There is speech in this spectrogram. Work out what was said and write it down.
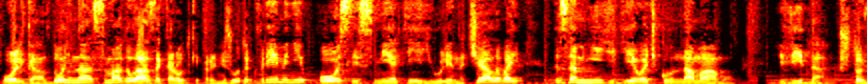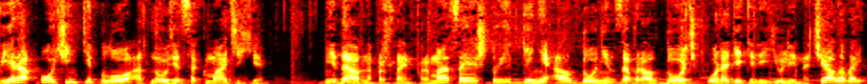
Ольга Алдонина смогла за короткий промежуток времени после смерти Юлии Началовой заменить девочку на маму. Видно, что Вера очень тепло относится к мачехе. Недавно прошла информация, что Евгений Алдонин забрал дочь у родителей Юлии Началовой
